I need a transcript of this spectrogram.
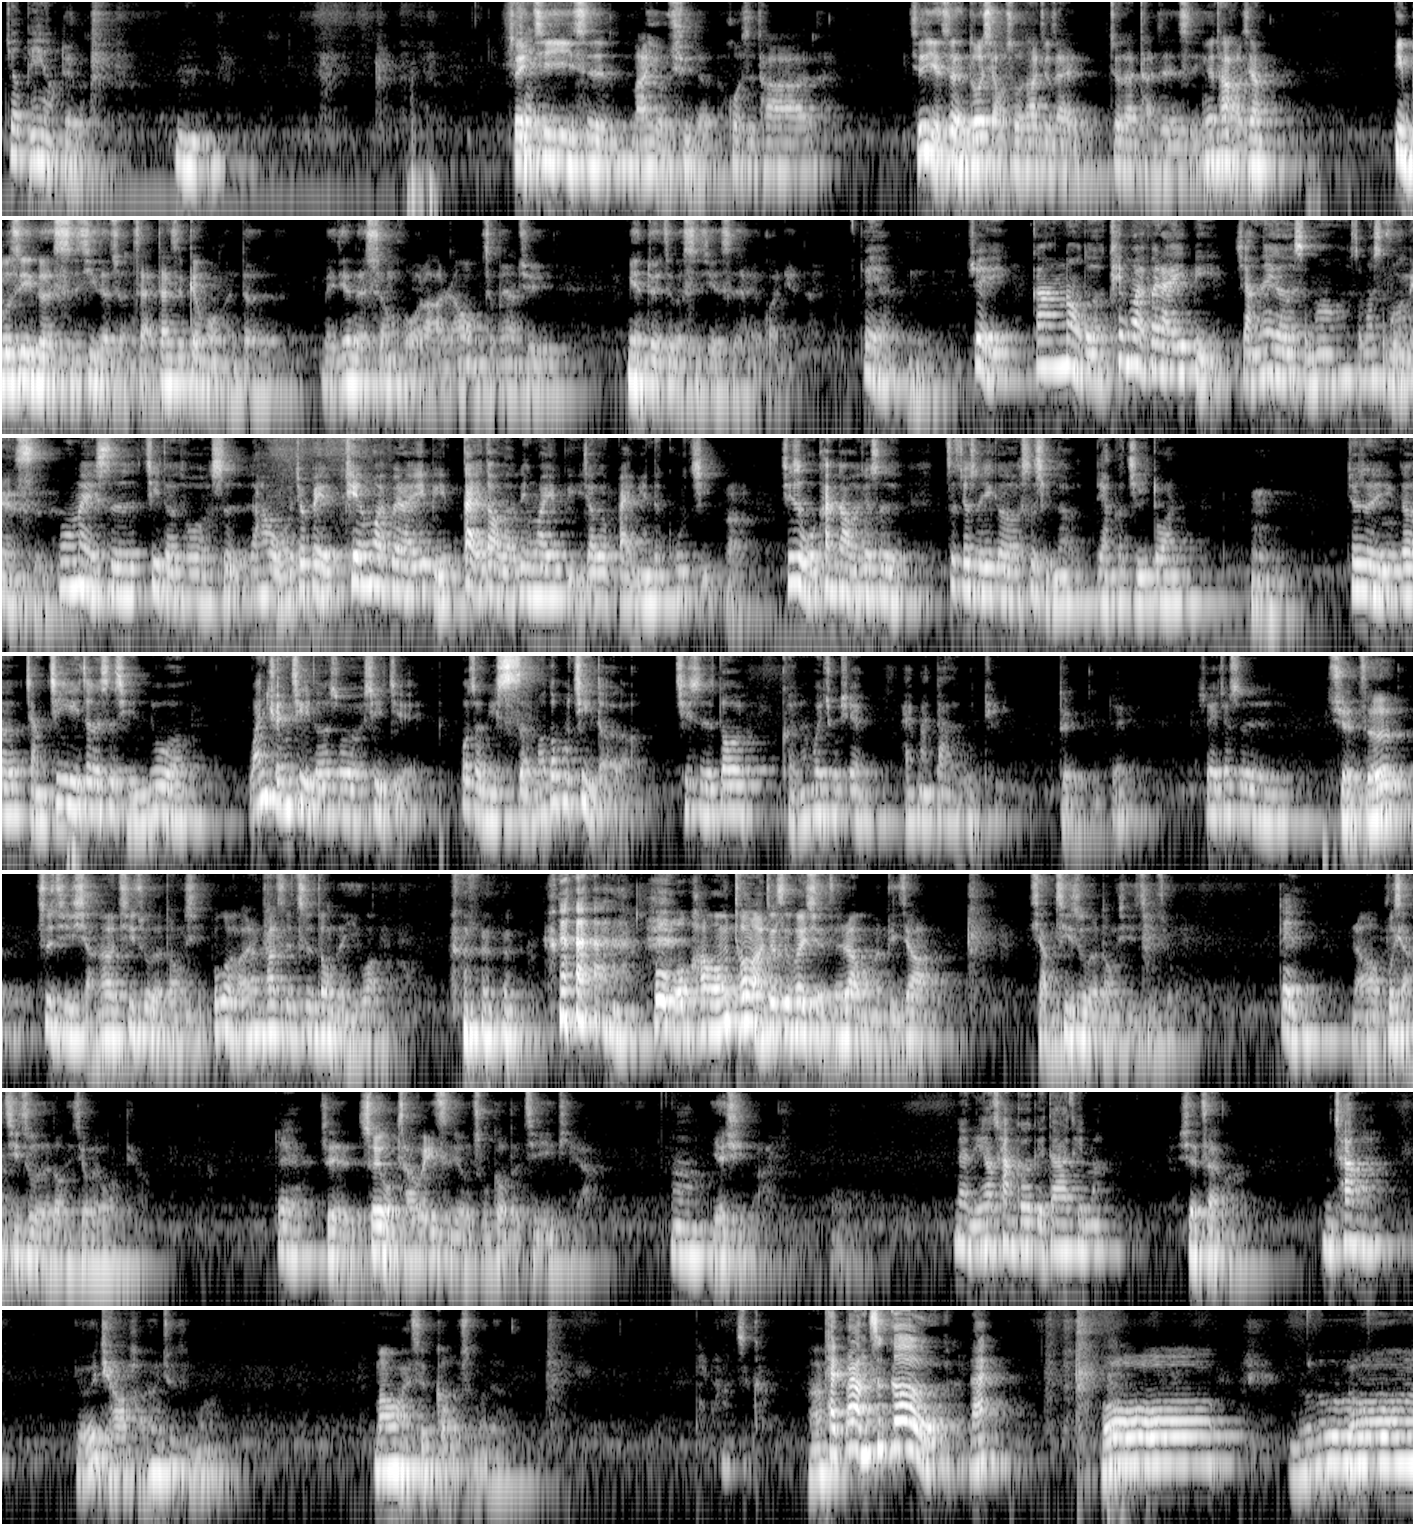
就没有，对吧？嗯，所以记忆是蛮有趣的，或是它其实也是很多小说它就在就在谈这件事，因为它好像并不是一个实际的存在，但是跟我们的每天的生活啦，然后我们怎么样去面对这个世界是很有关联的。对呀、嗯，所以刚刚弄的天外飞来一笔，讲那个什么什么什福么内斯，乌内斯记得所有事，然后我就被天外飞来一笔带到了另外一笔叫做百年的孤寂。啊，其实我看到的就是，这就是一个事情的两个极端，嗯，就是一个讲记忆这个事情，如果完全记得所有细节，或者你什么都不记得了，其实都可能会出现还蛮大的问题。对，对，所以就是选择自己想要记住的东西，不过好像它是自动的遗忘。不我好，我们头脑就是会选择让我们比较想记住的东西记住，对然后不想记住的东西就会忘掉。对啊，这所以我们才会一直有足够的记忆体啊，嗯，也许吧。那你要唱歌给大家听吗？现在吗，你唱啊，有一条好像就是什么猫还是狗什么的。太棒之歌，啊，太棒之歌，来。哦，哦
